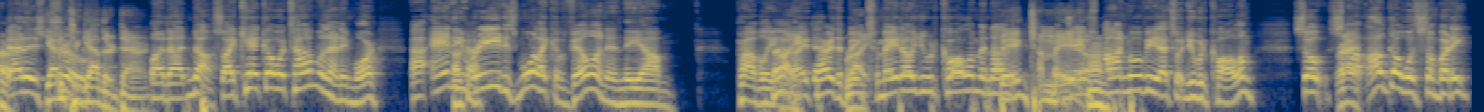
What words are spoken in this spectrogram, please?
All right. that is Get true. it together, Darren. But uh, no, so I can't go with Tomlin anymore. Uh, Andy Okay. Reid is more like a villain in the um, probably Right. right, Harry, the big Right. tomato you would call him in a Big tomato. James Bond movie. That's what you would call him. So, so Right. I'll go with somebody.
